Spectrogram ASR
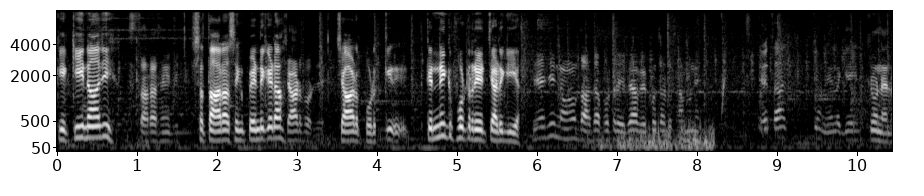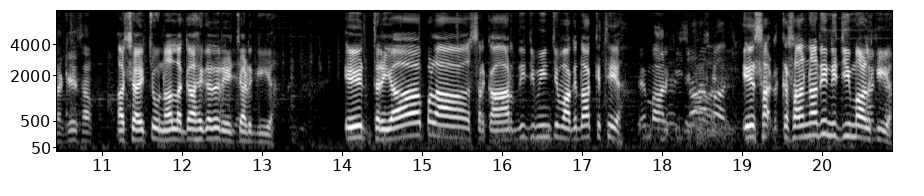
ਕਿ ਕੀ ਨਾਂ ਜੀ? ਸਤਾਰਾ ਸਿੰਘ ਜੀ। ਸਤਾਰਾ ਸਿੰਘ ਪਿੰਡ ਕਿਹੜਾ? ਚਾੜਪੁਰ ਜੀ। ਚਾੜਪੁਰ। ਕਿ- ਕਿੰਨੇ ਕੁ ਫੁੱਟ ਰੇਤ ਚੜ ਗਈ ਆ? ਇਹ ਜੀ 9 10 10 ਫੁੱਟ ਰੇਤਾ ਵੇਖੋ ਤੁਹਾਡੇ ਸਾਹਮਣੇ। ਇਹ ਤਾਂ ਝੋਨੇ ਲੱਗੇ ਝੋਨੇ ਲੱਗੇ ਸਭ। ਅੱਛਾ ਇਹ ਝੋਨਾ ਲੱਗਾ ਹੈਗਾ ਤੇ ਰੇਤ ਚੜ ਗਈ ਆ। ਇਹ ਦਰਿਆ ਭਲਾ ਸਰਕਾਰ ਦੀ ਜ਼ਮੀਨ 'ਚ ਵਗਦਾ ਕਿੱਥੇ ਆ? ਇਹ ਮਾਲਕੀ ਜੀ। ਇਹ ਸਾ- ਕਿਸਾਨਾਂ ਦੀ ਨਿੱਜੀ ਮਾਲਕੀ ਆ।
